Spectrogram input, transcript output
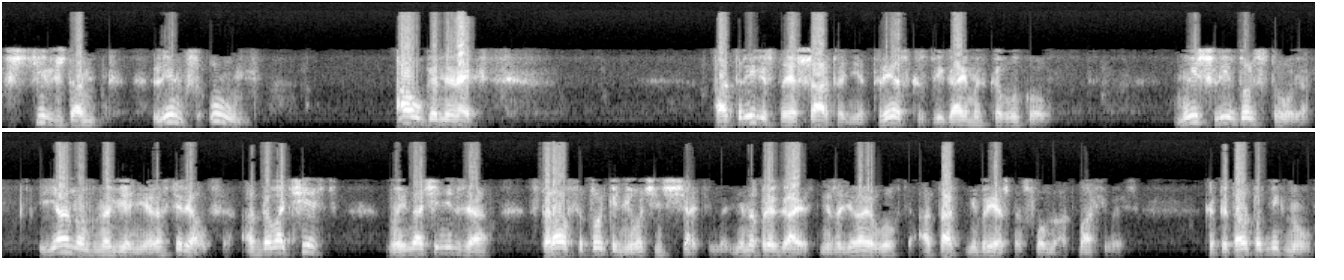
Stillgestanden! Links um! Augen rechts!» Отрывистое шарканье, треск сдвигаемых каблуков. Мы шли вдоль строя. Я на мгновение растерялся. Отдавать честь? Но иначе нельзя. Старался только не очень тщательно, не напрягаясь, не задирая локтя, а так, небрежно, словно отмахиваясь. Капитан подмигнул.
